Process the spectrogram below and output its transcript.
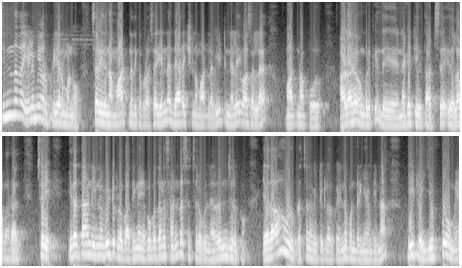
சின்னதாக எளிமையாக ஒரு பரிகாரம் பண்ணுவோம். சார் இது நான் மாட்டினதுக்கப்புறம் சார் என்ன டைரெக்ஷனில் மாட்டின? வீட்டு நிலைவாசலில் மாட்டினா போதும். அழகாக உங்களுக்கு இந்த நெகட்டிவ் தாட்ஸு இதெல்லாம் வராது. சரி இதை தாண்டி இன்னும் வீட்டுக்குள்ளே பார்த்தீங்கன்னா எப்போ பார்த்தாலும் சண்டை சச்சரவுகள் நிறைஞ்சிருக்கும். ஏதாவது ஒரு பிரச்சனை வீட்டுக்குள்ளே இருக்கும். என்ன பண்ணுறீங்க அப்படின்னா வீட்டில் எப்போவுமே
